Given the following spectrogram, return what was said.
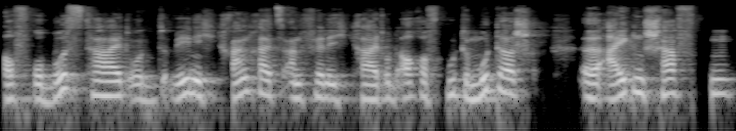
auf Robustheit und wenig Krankheitsanfälligkeit und auch auf gute Muttereigenschaften,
